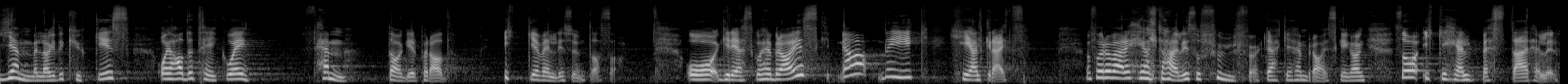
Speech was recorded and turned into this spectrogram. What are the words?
hjemmelagde cookies, og jeg hadde takeaway fem dager på rad. Ikke veldig sunt, altså. Og gresk og hebraisk, ja, det gikk helt greit. Men for å være helt ærlig så fullførte jeg ikke hebraisk engang. Så ikke helt best der heller.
